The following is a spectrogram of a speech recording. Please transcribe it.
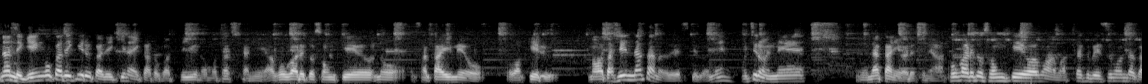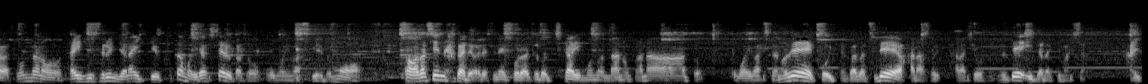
なんで言語化できるかできないかとかっていうのも確かに憧れと尊敬の境目を分ける。まあ私の中のですけどね。もちろんね、中にはですね、憧れと尊敬はまあ全く別物だからそんなのを対比するんじゃないっていう方もいらっしゃるかと思いますけれども、まあ、私の中ではですね、これはちょっと近いものなのかなと思いましたので、こういった形で話話をさせていただきました。はい。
